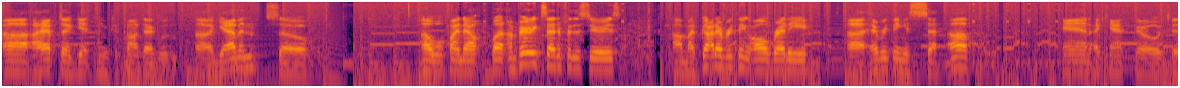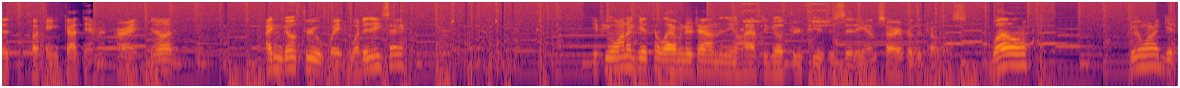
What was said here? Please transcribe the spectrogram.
Uh, I have to get into contact with uh, Gavin, so uh, we'll find out. But I'm very excited for this series. Um, I've got everything all ready. Uh, everything is set up. And I can't go to fucking... God damn it. Alright, you know what? I can go through... Wait, what did he say? If you want to get to Lavender Town, then you'll have to go through Fuchsia City. I'm sorry for the troubles. Well, we want to get...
